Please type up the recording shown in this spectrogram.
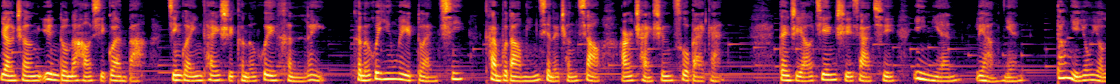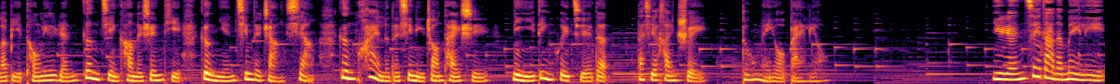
养成运动的好习惯吧，尽管一开始可能会很累，可能会因为短期看不到明显的成效而产生挫败感。但只要坚持下去，一年两年，当你拥有了比同龄人更健康的身体、更年轻的长相、更快乐的心理状态时，你一定会觉得那些汗水都没有白流。女人最大的魅力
